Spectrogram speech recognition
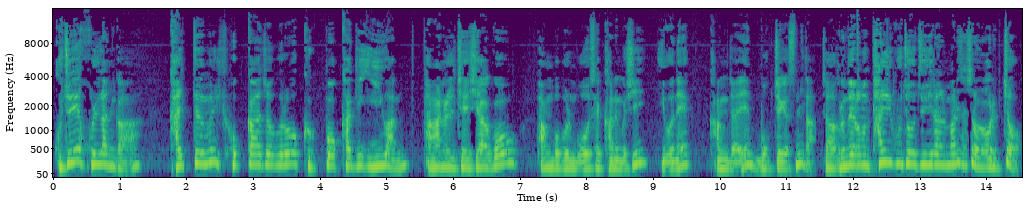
구조의 혼란과 갈등을 효과적으로 극복하기 위한 방안을 제시하고 방법을 모색하는 것이 이번에 강좌의 목적이었습니다. 자, 그런데 여러분 탈구조주의라는 말이 사실 어렵죠?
